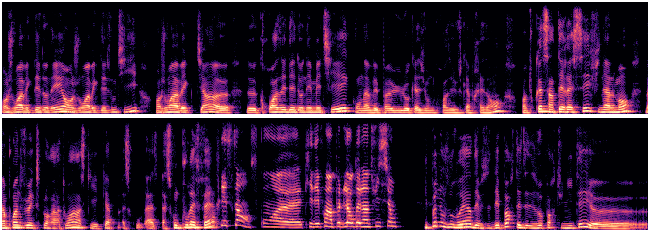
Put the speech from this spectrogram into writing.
en jouant avec des données, en jouant avec des outils, en jouant avec, tiens, euh, de croiser des données métiers qu'on n'avait pas eu l'occasion de croiser jusqu'à présent. En tout cas, s'intéresser finalement d'un point de vue exploratoire à ce qui est à qu'on pourrait faire. Intéressant, ce qu'on, qui est des fois un peu de l'ordre de l'intuition. Qui peut nous ouvrir des, portes et des opportunités euh,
